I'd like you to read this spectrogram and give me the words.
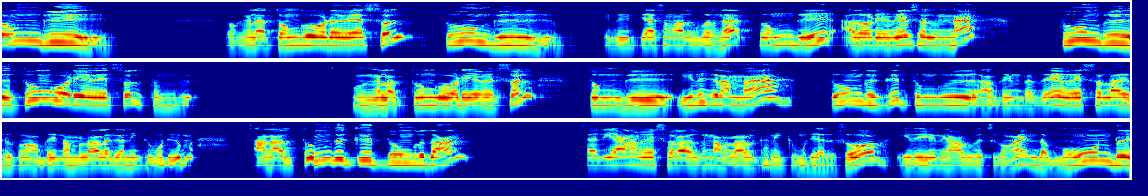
தொங்கு. ஓகேங்களா? தொங்குவோட வேர் சொல் தூங்கு. இது வித்தியாசமா இருக்கு பாருங்க. தொங்கு அதோடைய வேர் சொல் என்ன? தூங்கு தூங்குவோடைய வேர் சொல் துங்கு. ஓகேங்களா தூங்குவோடைய வேர் சொல் துங்கு. இதுக்கு நம்ம தூங்குக்கு துங்கு அப்படின்றதே வேர் சொல்லாக இருக்கும் அப்படின்னு நம்மளால் கணிக்க முடியும். ஆனால் துங்குக்கு தூங்கு தான் சரியான வேர் சொல்லாக இருக்கும் நம்மளால் கணிக்க முடியாது. ஸோ இதையும் ஞாபகம் வச்சுக்கோங்க. இந்த மூன்று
